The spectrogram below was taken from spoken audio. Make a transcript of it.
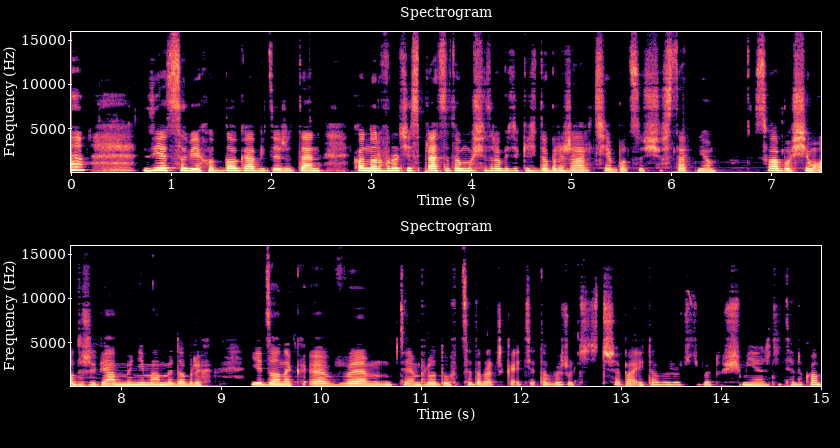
Zjedz sobie hot doga. Widzę, że ten Konor wróci z pracy, to musi zrobić jakieś dobre żarcie, bo coś ostatnio słabo się odżywiamy. Nie mamy dobrych jedzonek e, w tym w lodówce. Dobra, czekajcie, to wyrzucić trzeba i to wyrzucić, bo tu śmierdzi tylko.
